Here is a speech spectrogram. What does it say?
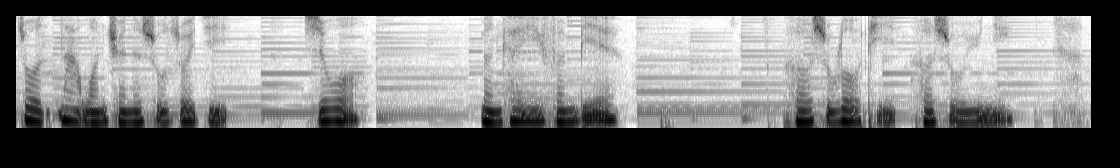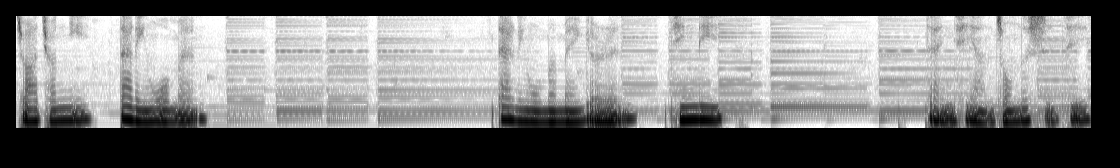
做那完全的赎罪祭，使我们可以分别何属肉体，何属于你。主啊，求你带领我们。带领我们每一个人经历在你信仰中的实际，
